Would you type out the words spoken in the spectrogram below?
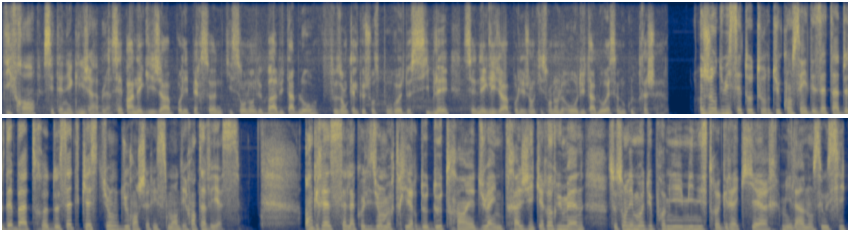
10 francs, c'était négligeable? C'est pas négligeable pour les personnes qui sont dans le bas du tableau. Faisons quelque chose pour eux de cibler. C'est négligeable pour les gens qui sont dans le haut du tableau et ça nous coûte très cher. Aujourd'hui, c'est au tour du Conseil des États de débattre de cette question du renchérissement des rentes AVS. En Grèce, la collision meurtrière de deux trains est due à une tragique erreur humaine. Ce sont les mots du Premier ministre grec hier, mais il a annoncé aussi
